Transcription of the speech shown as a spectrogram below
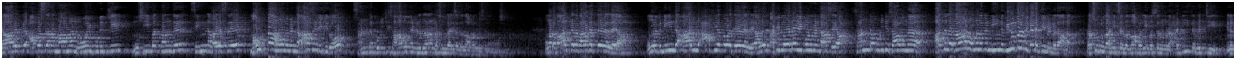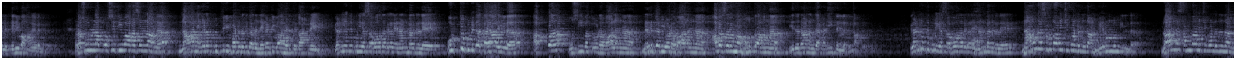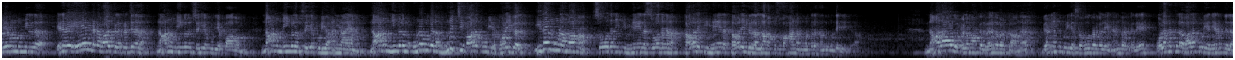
யாருக்கு அவசரமாக நோய் பிடிச்சி முசீபத் வந்து சின்ன வயசுல மவுத்தாகணும் என்று ஆசை இருக்குதோ? சண்டை பிடிச்சி சாவுங்க ரசூலாய் சல்லா அலுவலம் சொன்னாங்க. உங்களோட வாழ்க்கையில வளர்க்க தேவையில்லையா? உங்களுக்கு நீண்ட ஆயுள் ஆஃபியத்தோட தேவையில்லையா? அல்லது கட்டிலோட இருக்கணும் என்ற ஆசையா? சண்டை முடிஞ்சு சாவுங்க. அதுலதான் உங்களுக்கு நீங்க விரும்புறது கிடைக்கும் என்பதாக ரசூலுல்லாஹி ஸல்லல்லாஹு அலைஹி வஸல்லம் ஹதீஸை வச்சு எனக்கு தெளிவாகவே வருகிறது ரசூல்லா பாசிட்டிவாக சொன்னாங்க. நான் எங்களை குத்திரி பண்றதுக்கு அதை நெகட்டிவாக எடுத்து காட்டுறேன். கணியத்துக்குரிய சகோதரர்களே நண்பர்களே விட்டு கொடுக்க தயார் இல்ல அப்ப முசீபத்தோட வாழுங்க நெருக்கடியோட வாழுங்க அவசரமா மௌத்தாகுங்க. இதுதான் அந்த ஹதீஸ் எங்களுக்கு காட்டுது. கணியத்துக்குரிய சகோதரர்களே நண்பர்களே நாங்க சம்பாதிச்சு கொண்டதுதான் வேறொன்றும் இல்ல. நாங்க சம்பாதிச்சு கொண்டதுதான் வேறொன்றும் இல்ல. எனவே ஏன் வாழ்க்கையில பிரச்சனை? நானும் நீங்களும் செய்யக்கூடிய பாவம். நானும் நீங்களும் செய்யக்கூடிய அநியாயம். நானும் நீங்களும் உணவுகளை முடிச்சு வாழக்கூடிய முறைகள். இதன் மூலமாக சோதனைக்கு மேல சோதனை கவலைக்கு மேல கவலைகள் அல்லாஹ் சுபகான முதல்ல தந்து கொண்டே இருக்கிறான் நாலாவது உலமாக்கள் வேண்டப்பட்டாங்க கண்ணியத்துக்குரிய சகோதரர்களே நண்பர்களே உலகத்துல வாழக்கூடிய நேரத்துல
